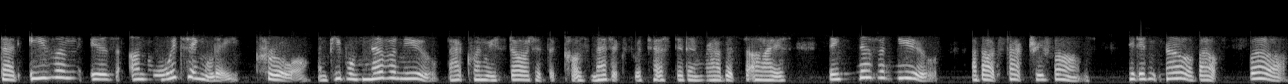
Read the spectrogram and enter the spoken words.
that even is unwittingly cruel, and people never knew back when we started that cosmetics were tested in rabbits' eyes, they never knew about factory farms. They didn't know about fur,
